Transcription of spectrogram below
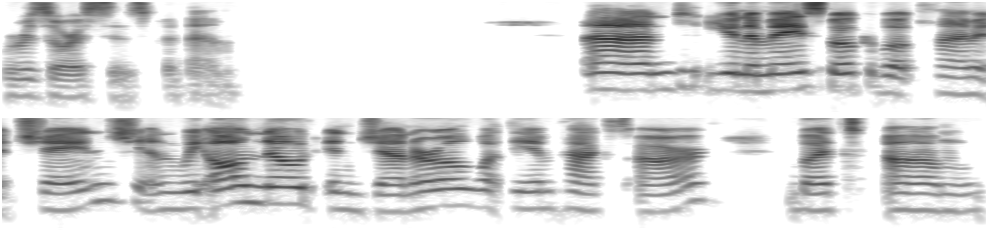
resources for them. And Uname spoke about climate change, and we all know in general what the impacts are, but um,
